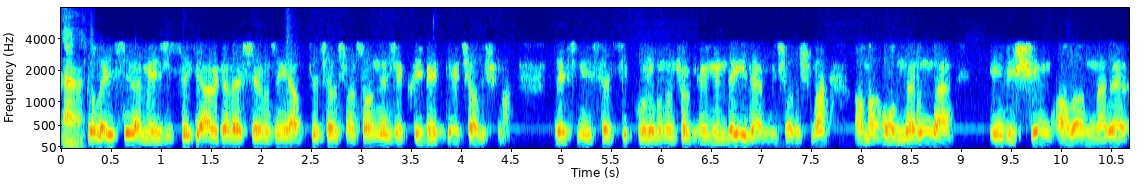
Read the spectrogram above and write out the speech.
Evet. Dolayısıyla meclisteki arkadaşlarımızın yaptığı çalışma son derece kıymetli bir çalışma. Resmi istatistik kurumunun çok önünde giden bir çalışma ama onların da erişim alanları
